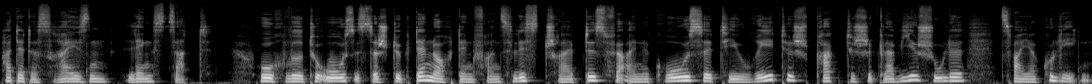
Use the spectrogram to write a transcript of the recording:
hat er das Reisen längst satt. Hochvirtuos ist das Stück dennoch, denn Franz Liszt schreibt es für eine große theoretisch-praktische Klavierschule zweier Kollegen.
